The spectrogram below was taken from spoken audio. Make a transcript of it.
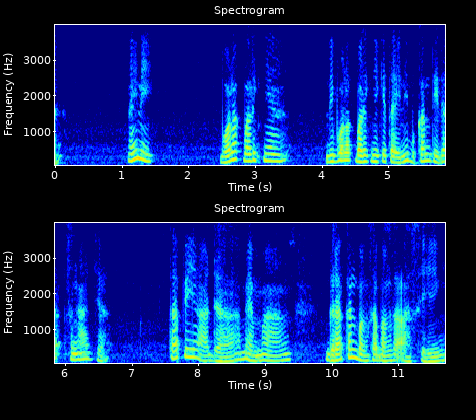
nggak? Nah ini bolak-baliknya di bolak-baliknya kita ini bukan tidak sengaja, tapi ada memang gerakan bangsa-bangsa asing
